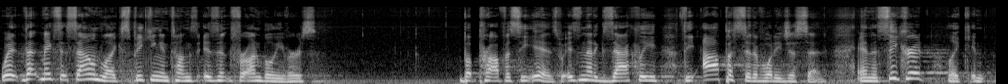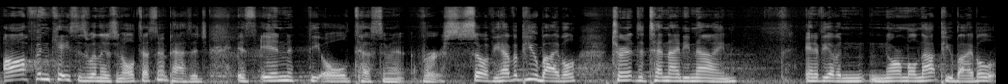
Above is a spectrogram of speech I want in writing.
wait, that makes it sound like speaking in tongues isn't for unbelievers, but prophecy is. Isn't that exactly the opposite of what he just said? And the secret, like in often cases when there's an Old Testament passage, is in the Old Testament verse. So if you have a Pew Bible, turn it to 1099. And if you have a normal, not Pew Bible,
